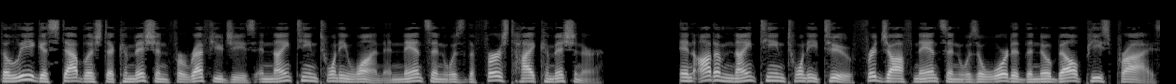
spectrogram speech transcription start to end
The League established a commission for refugees in 1921 and Nansen was the first High Commissioner. In autumn 1922 Fridtjof Nansen was awarded the Nobel Peace Prize.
